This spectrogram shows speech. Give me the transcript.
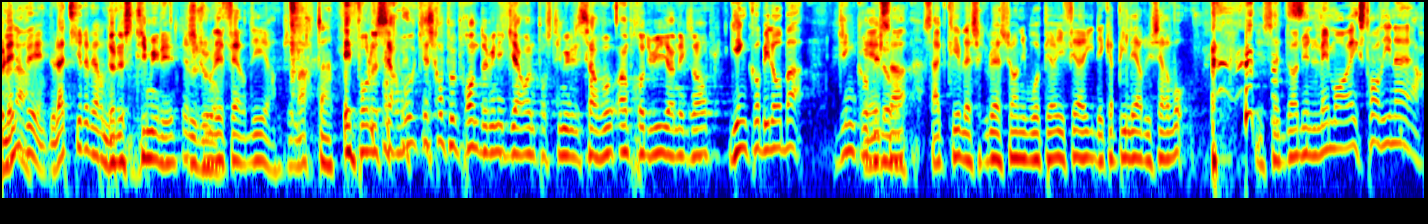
l'élever, de l'attirer vers nous, de le stimuler. C'est ce que je voulais faire dire, M. Martin? Et pour le cerveau, qu'est-ce qu'on peut prendre, Dominique Garonne, pour stimuler le cerveau? Un produit, un exemple? Ginkgo biloba. Ginkgo Et ça, ça active la circulation au niveau périphérique des capillaires du cerveau. Et ça donne une mémoire extraordinaire.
